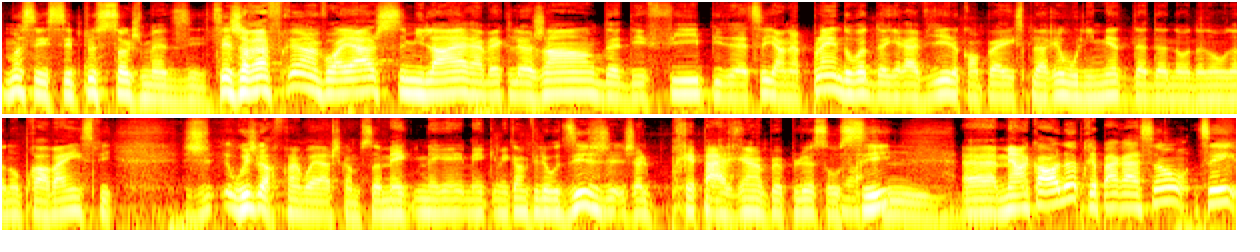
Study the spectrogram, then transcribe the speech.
Moi, c'est c'est plus ça que je me dis. Tu sais, je referais un voyage similaire avec le genre de défis, puis de- tu sais, il y en a plein de routes de gravier qu'on peut aller explorer aux limites de, de nos, de nos- de nos provinces. Puis je- oui, je leur ferai un voyage comme ça, mais, mais, mais- mais comme Philo dit, je, je le préparerais un peu plus aussi. Euh, mais encore là, préparation, tu sais,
